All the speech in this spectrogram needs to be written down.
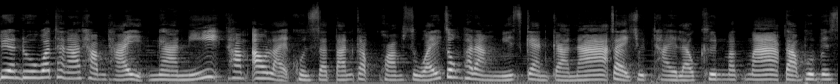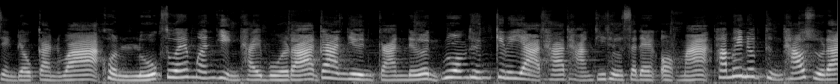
เรียนรู้วัฒนธรรมไทย งานนี้ทำเอาหลายคนสตันกับความสวยจงพลังมิสแกนกานาใส่ชุดไทยแล้วขึ้นมากๆ ต่างพูดเป็นเสียงเดียวกันว่า ขนลุกสวยเหมือนหญิงไทยโบราณ การยืนการเดิน รวมถึงกิริยาท่าทางที่เธอแสดงออกมาทำให้นึกถึงเท้าสุรา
